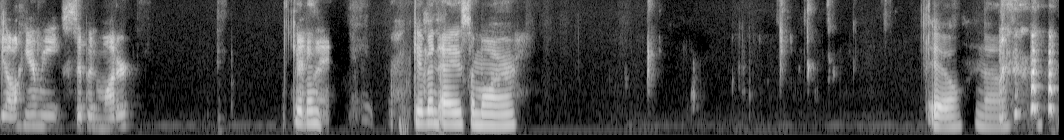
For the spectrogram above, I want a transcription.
Y'all hear me sipping water? Given Anyway, given ASMR. Ew, no.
